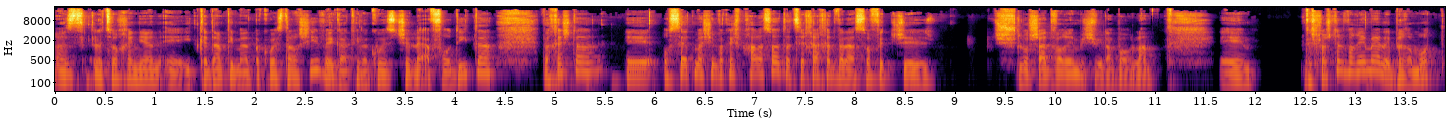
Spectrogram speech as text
אז לצורך העניין אה, התקדמתי מעט בקווסט הראשי והגעתי לקווסט של אפרודיטה ואחרי שאתה אה, עושה את מה שהיא מבקש ממך לעשות אתה צריך ללכת ולאסוף את. שלושה דברים בשבילה בעולם. ושלושת הדברים האלה ברמות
